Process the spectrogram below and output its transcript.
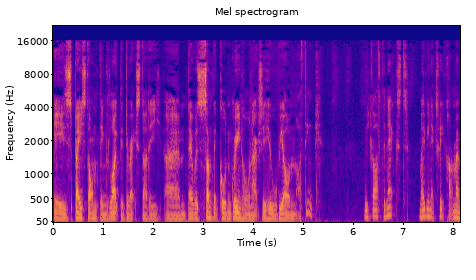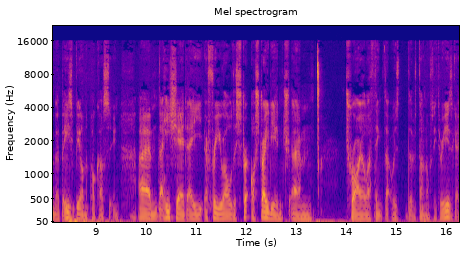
is based on things like the direct study. Um, there was something gordon greenhorn actually who will be on i think week after next maybe next week, can't remember, but he's be on the podcast soon. Um, that he shared a, a three year old Australian um, trial, I think that was that was done obviously three years ago.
